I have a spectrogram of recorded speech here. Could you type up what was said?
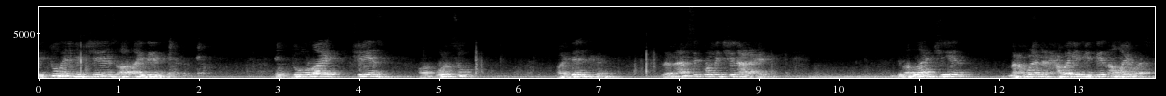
ال two heavy chains are identical وال two light chains are also identical لما أمسك كل chain على حتة يبقى ال light chain معمولة من حوالي 200 amino acid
